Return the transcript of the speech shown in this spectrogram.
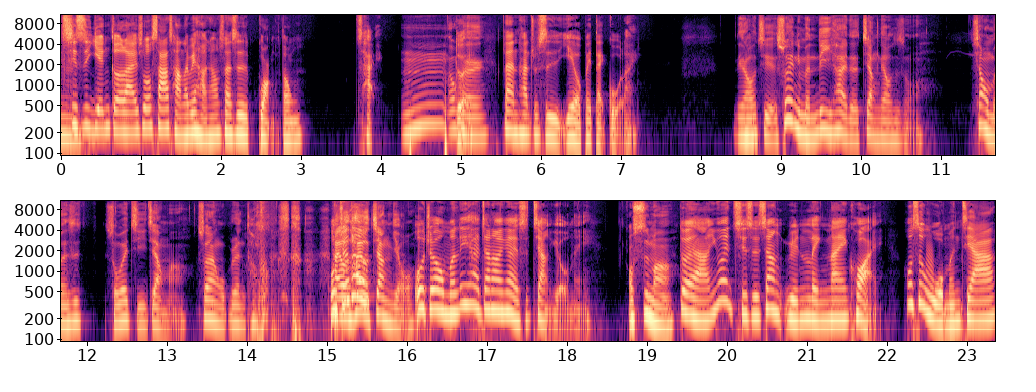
其实严格来说，沙茶那边好像算是广东菜。嗯，OK。对，但它就是也有被带过来。了解。所以你们厉害的酱料是什么？像我们是所谓激酱嘛？虽然我不认同。我觉得还有酱油。我觉得我们厉害酱料应该也是酱油呢。哦，是吗？对啊，因为其实像云林那一块。或是我们家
